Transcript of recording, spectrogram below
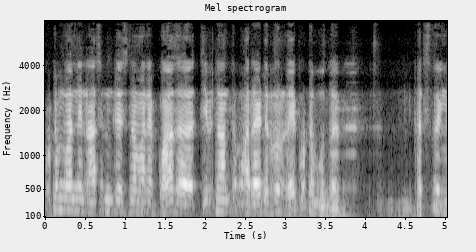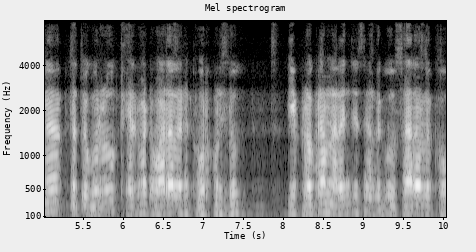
కుటుంబాన్ని నాశనం చేసినామనే బాధ జీవితాంతం ఆ రైడర్లో లేకుండా పోతుంది ఖచ్చితంగా ప్రతి ఒక్కరు హెల్మెట్ వాడాలని కోరుకుంటూ ఈ ప్రోగ్రామ్ అరేంజ్ చేసినందుకు సారాలకు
